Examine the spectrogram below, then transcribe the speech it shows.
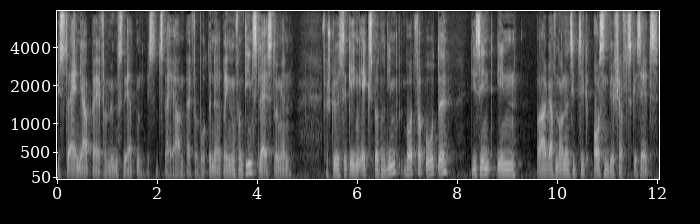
bis zu ein Jahr bei Vermögenswerten, bis zu zwei Jahren bei verbotener Erbringung von Dienstleistungen. Verstöße gegen Export- und Importverbote, die sind in 79 Außenwirtschaftsgesetz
